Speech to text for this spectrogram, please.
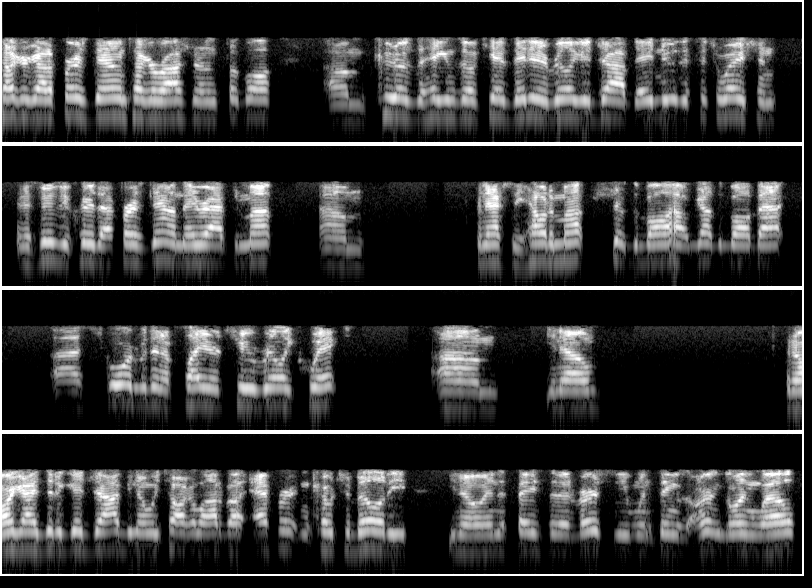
Tucker got a first down. Tucker Ross running the football. Um, kudos to the Higginsville kids. They did a really good job. They knew the situation, and as soon as we cleared that first down, they wrapped him up um, and actually held him up, stripped the ball out, got the ball back, uh, scored within a play or two really quick. Um, you know, and our guys did a good job. You know, we talk a lot about effort and coachability. You know, in the face of adversity, when things aren't going well,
